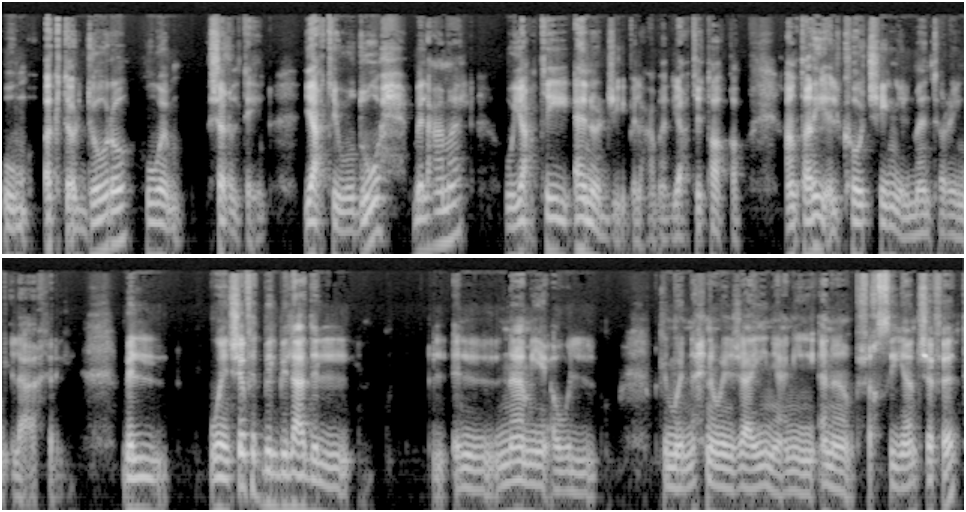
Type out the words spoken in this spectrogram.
وأكثر دوره هو شغلتين يعطي وضوح بالعمل ويعطي انرجي بالعمل يعطي طاقة عن طريق ال coaching ال mentoring إلى آخره. بال وين شفت بالبلاد ال... الناميه أو مثل ما نحن وين جايين. يعني أنا شخصيا شفت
